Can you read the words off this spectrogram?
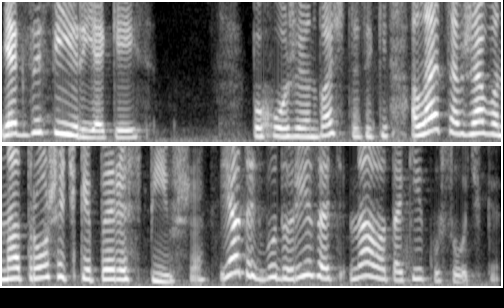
як зефір якийсь похожий, он, бачите, такі. Але це вже вона трошечки переспівша. Я десь буду різати на отакі кусочки.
